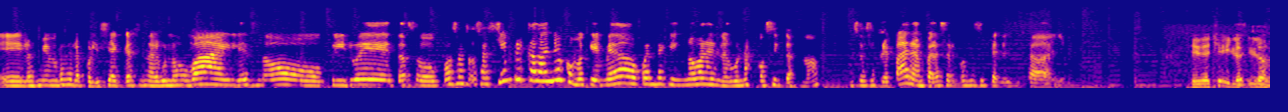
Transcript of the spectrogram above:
eh, los miembros de la policía que hacen algunos bailes, ¿no? O piruetas o cosas, o sea, siempre cada año como que me he dado cuenta que innovan en algunas cositas, ¿no? O sea, se preparan para hacer cosas diferentes cada año. Sí, de hecho, y, los,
